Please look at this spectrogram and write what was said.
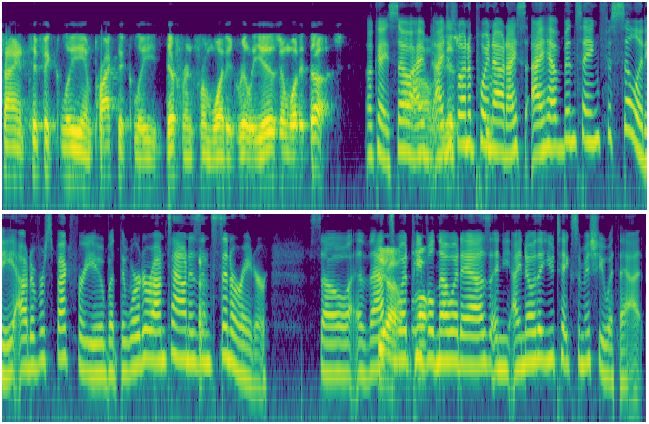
scientifically and practically different from what it really is and what it does. Okay, so um, I, I just want to point out I, I have been saying facility out of respect for you, but the word around town is incinerator. So uh, that's yeah, what people well, know it as, and I know that you take some issue with that.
